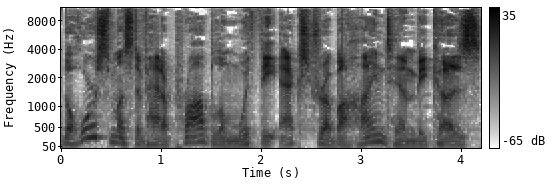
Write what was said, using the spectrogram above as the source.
the horse must have had a problem with the extra behind him because,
